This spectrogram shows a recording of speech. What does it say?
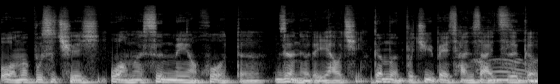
我们不是缺席，我们是没有获得任何的邀请，根本不具备参赛资格。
